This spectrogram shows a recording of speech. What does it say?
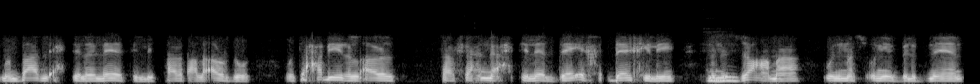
من بعد الاحتلالات اللي صارت على أرضه وتحرير الأرض صار في عندنا احتلال داخلي من الزعماء والمسؤولين بلبنان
